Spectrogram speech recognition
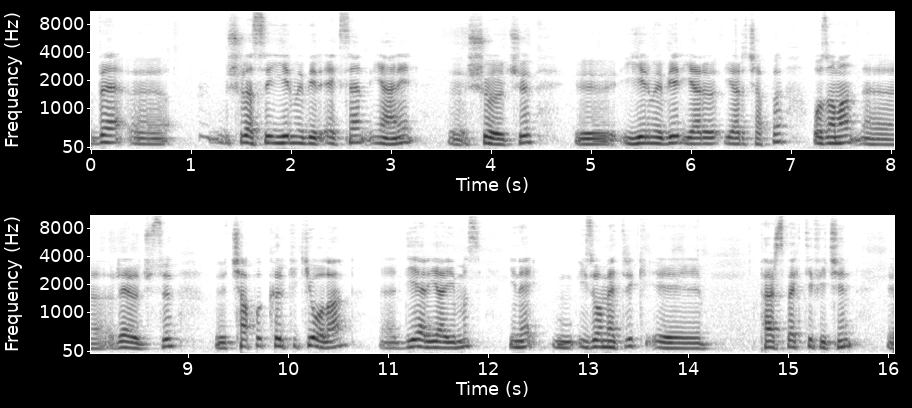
ve e, şurası 21 eksen yani e, şu ölçü 21 yarı yarı çapı. O zaman e, R ölçüsü e, çapı 42 olan e, diğer yayımız yine izometrik e, perspektif için e,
